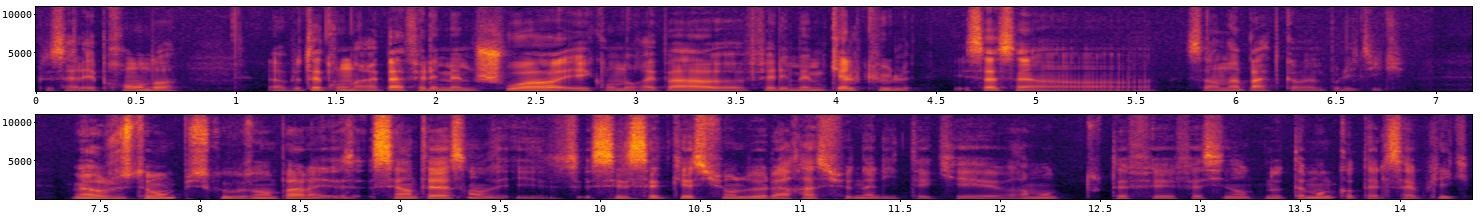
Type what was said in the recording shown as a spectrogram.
que ça allait prendre, euh, peut-être qu'on n'aurait pas fait les mêmes choix et qu'on n'aurait pas fait les mêmes calculs. Et ça, c'est un, un impact quand même politique. Mais alors justement, puisque vous en parlez, c'est intéressant. C'est cette question de la rationalité qui est vraiment tout à fait fascinante, notamment quand elle s'applique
